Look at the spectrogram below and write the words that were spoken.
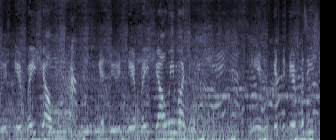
Du ist hier Beischau. Jetzt du ist hier Beischau, wie Jetzt ist hier Versicherung.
